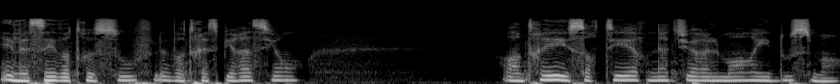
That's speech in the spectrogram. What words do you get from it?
Et laissez votre souffle, votre respiration entrer et sortir naturellement et doucement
